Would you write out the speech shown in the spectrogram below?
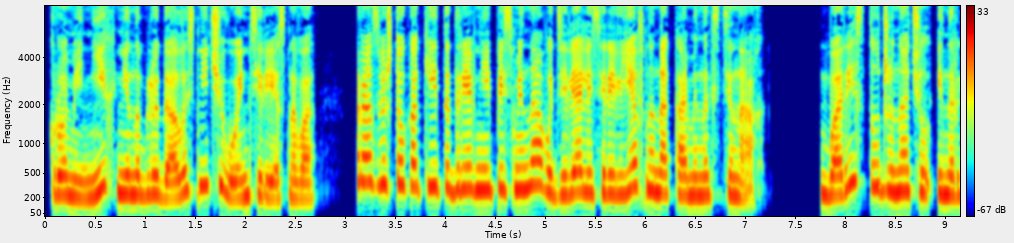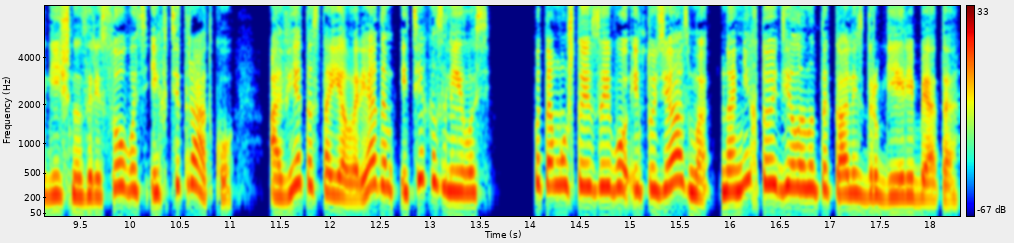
кроме них не наблюдалось ничего интересного. Разве что какие-то древние письмена выделялись рельефно на каменных стенах. Борис тут же начал энергично зарисовывать их в тетрадку, а Вета стояла рядом и тихо злилась, потому что из-за его энтузиазма на них то и дело натыкались другие ребята.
